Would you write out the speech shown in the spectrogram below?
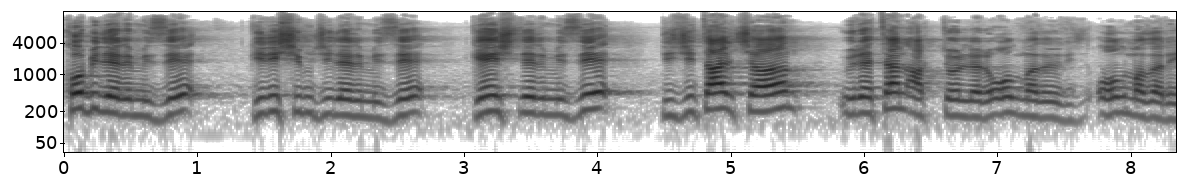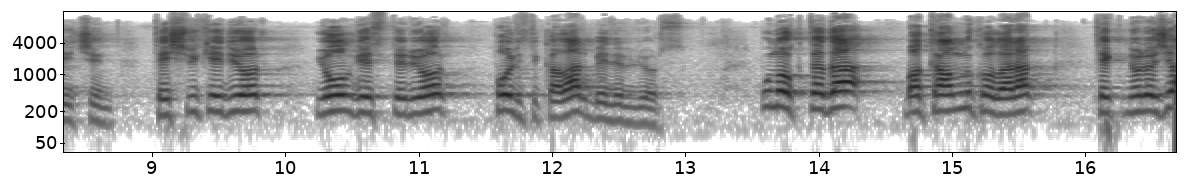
Kobilerimizi, girişimcilerimizi, gençlerimizi dijital çağın üreten aktörleri olmaları, için teşvik ediyor, yol gösteriyor, politikalar belirliyoruz. Bu noktada bakanlık olarak teknoloji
